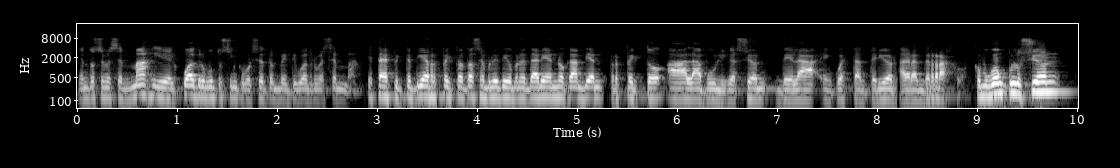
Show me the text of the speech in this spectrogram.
en 12 meses más y del 4.5% en 24 meses más. Estas expectativas respecto a tasa de política monetaria no cambian respecto a la publicación de la encuesta anterior a grandes rasgos. Como conclusión,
